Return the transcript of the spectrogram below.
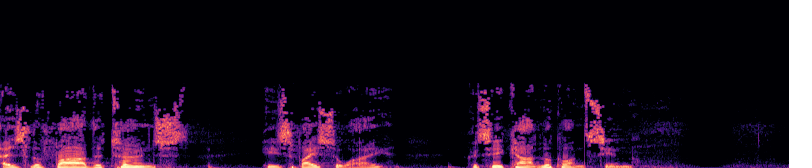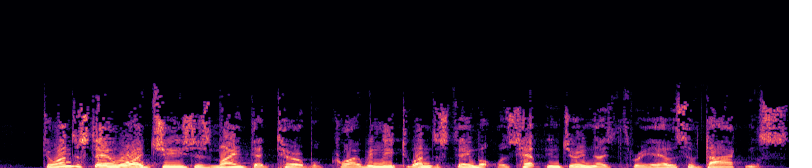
As the father turns his face away because he can't look on sin. To understand why Jesus made that terrible cry, we need to understand what was happening during those three hours of darkness.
